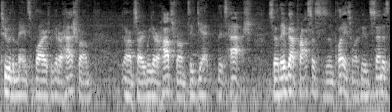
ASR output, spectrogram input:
two of the main suppliers we get our hash from. Or, I'm sorry, we get our hops from to get this hash. So they've got processes in place. Like, dude, send us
